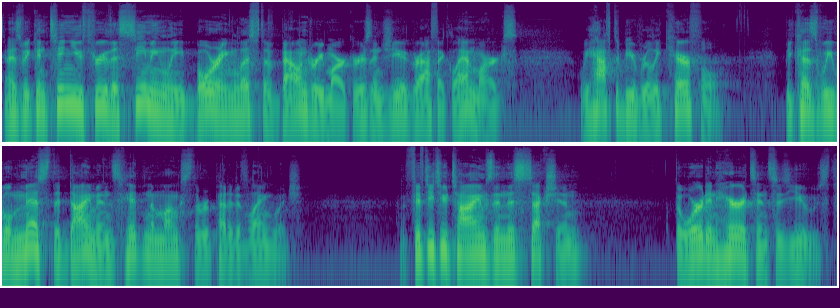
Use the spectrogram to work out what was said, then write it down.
And as we continue through the seemingly boring list of boundary markers and geographic landmarks, we have to be really careful because we will miss the diamonds hidden amongst the repetitive language. 52 times in this section, the word inheritance is used.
